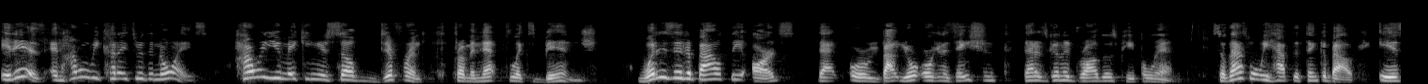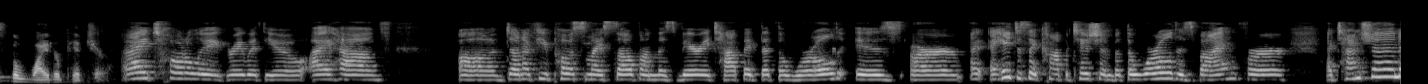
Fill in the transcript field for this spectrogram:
it is. And how are we cutting through the noise? How are you making yourself different from a Netflix binge? What is it about the arts that, or about your organization that is going to draw those people in? So that's what we have to think about is the wider picture. I totally agree with you. I have uh, done a few posts myself on this very topic that the world is our, I, I hate to say competition, but the world is vying for attention.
